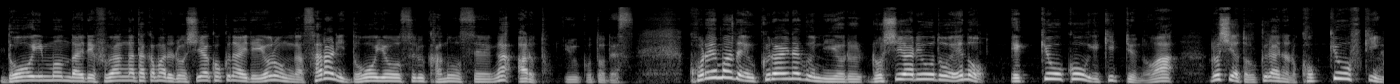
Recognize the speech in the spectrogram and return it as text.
動員問題で不安が高まるロシア国内で世論がさらに動揺する可能性があるということです。これまでウクライナ軍によるロシア領土への越境攻撃っていうのは、ロシアとウクライナの国境付近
